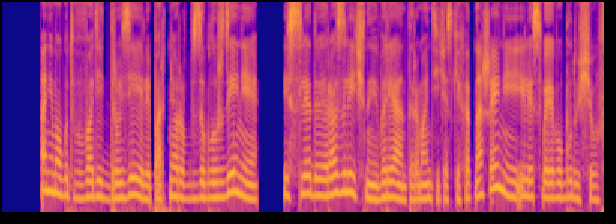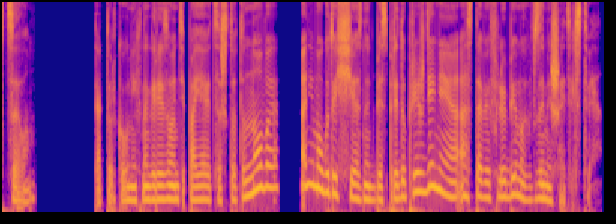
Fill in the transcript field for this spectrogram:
Они могут вводить друзей или партнеров в заблуждение, исследуя различные варианты романтических отношений или своего будущего в целом. Как только у них на горизонте появится что-то новое, они могут исчезнуть без предупреждения, оставив любимых в замешательстве.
